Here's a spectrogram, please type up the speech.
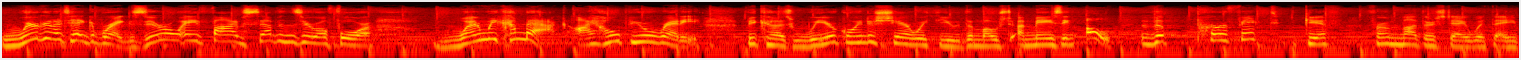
We're gonna take a break, 085704. When we come back, I hope you're ready because we are going to share with you the most amazing, oh, the perfect gift for Mother's Day with a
